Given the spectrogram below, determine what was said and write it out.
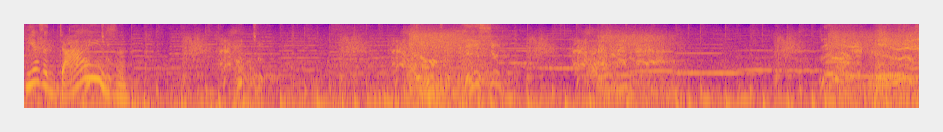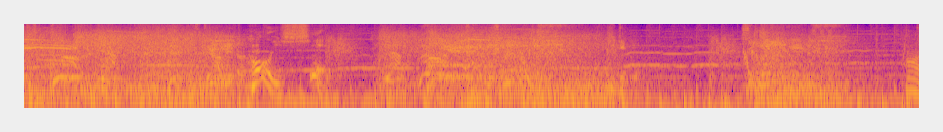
He has a dive! Holy shit! On.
